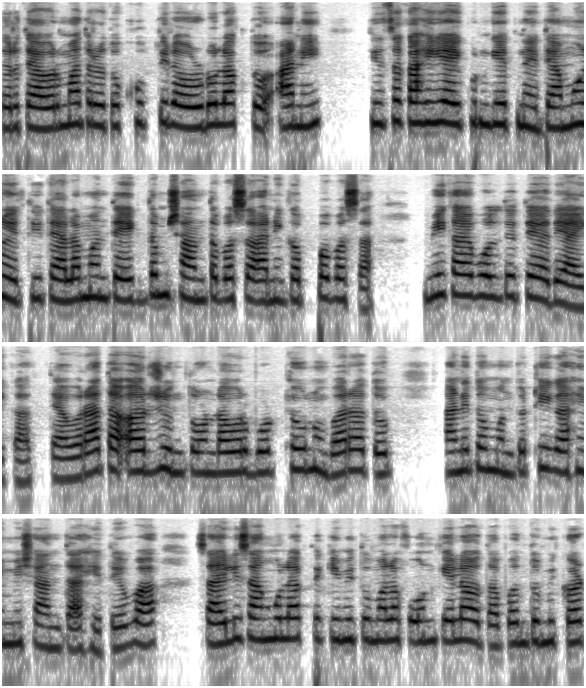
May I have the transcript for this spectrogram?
तर त्यावर मात्र तो खूप तिला ओरडू लागतो आणि तिचं काही ऐकून घेत नाही. त्यामुळे ती त्याला म्हणते, "एकदम शांत बसा आणि गप्प बसा. मी काय बोलते ते आधी ऐका." त्यावर आता अर्जुन तोंडावर बोट ठेवून उभा राहतो आणि तो म्हणतो, "ठीक आहे, मी शांत आहे." तेव्हा सायली सांगू लागते, की "मी तुम्हाला फोन केला होता, पण तुम्ही कट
